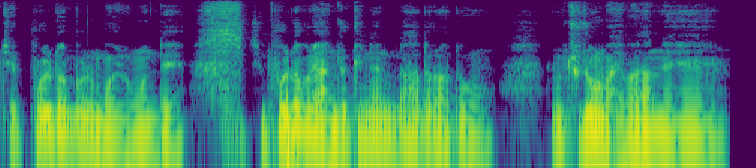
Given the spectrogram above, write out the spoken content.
이제 폴더블 뭐 이런 건데 지금 폴더블이 안 좋긴 하더라도 조정을 많이 받았네.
